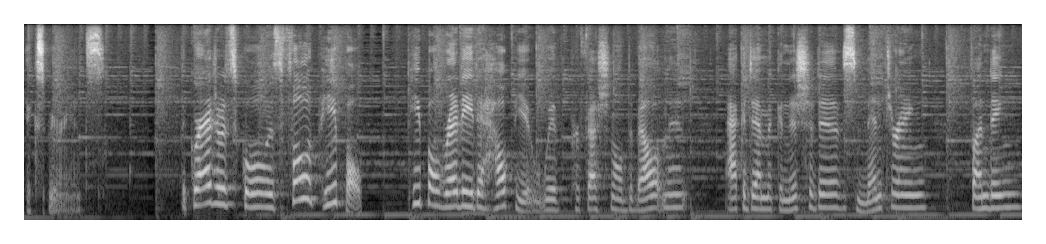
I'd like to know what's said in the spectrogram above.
experience. The graduate school is full of people, people ready to help you with professional development, academic initiatives, mentoring, funding,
